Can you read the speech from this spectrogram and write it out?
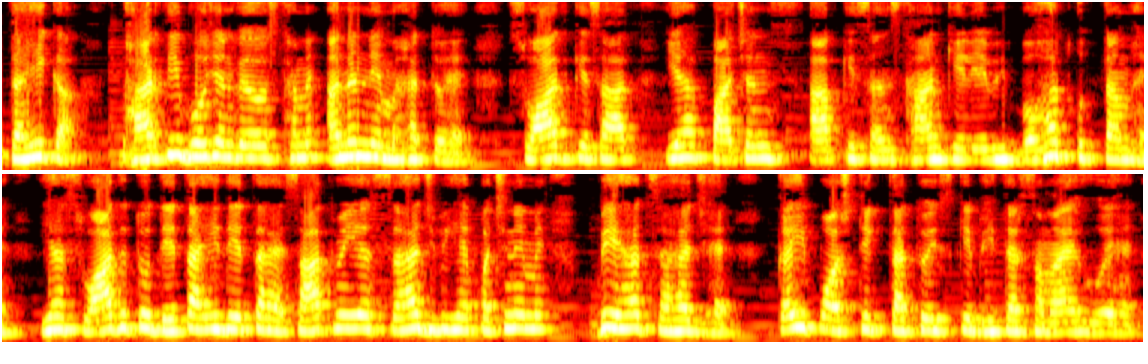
दही का भारतीय भोजन व्यवस्था में अनन्य महत्व है। स्वाद के साथ यह पाचन आपके संस्थान के लिए भी बहुत उत्तम है। यह स्वाद तो देता ही देता है, साथ में यह सहज भी है, पचने में बेहद सहज है। कई पौष्टिक तत्व तो इसके भीतर समाये हुए हैं।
